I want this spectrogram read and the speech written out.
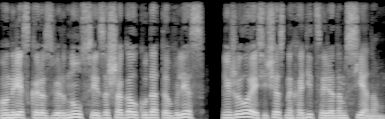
Он резко развернулся и зашагал куда-то в лес, не желая сейчас находиться рядом с Яном.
